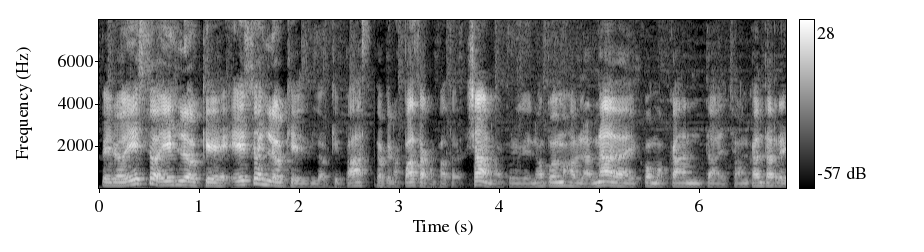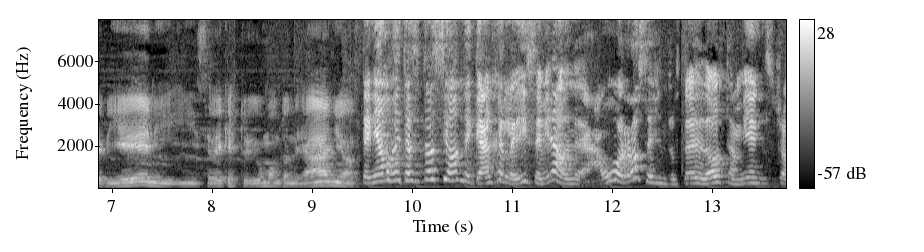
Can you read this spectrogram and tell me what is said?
Pero eso es lo que, eso es lo que, lo que pasa, lo que nos pasa con Pato Arellano, porque no podemos hablar nada de cómo canta, el chabón canta re bien y, y se ve que estudió un montón de años. Teníamos esta situación de que Ángel le dice, mira, hubo roces entre ustedes dos también, qué sé yo.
